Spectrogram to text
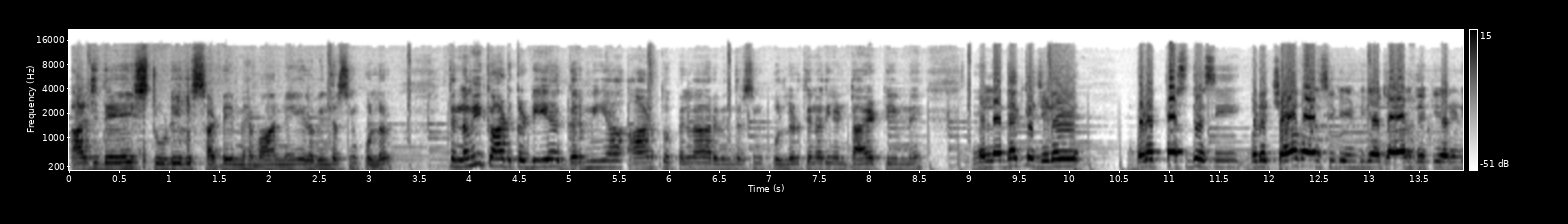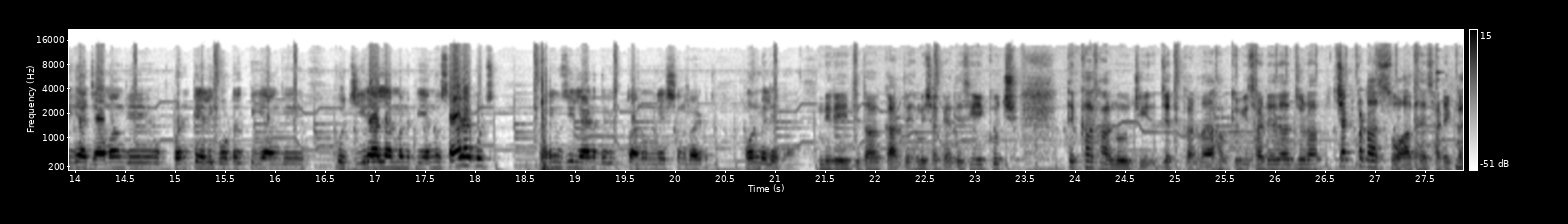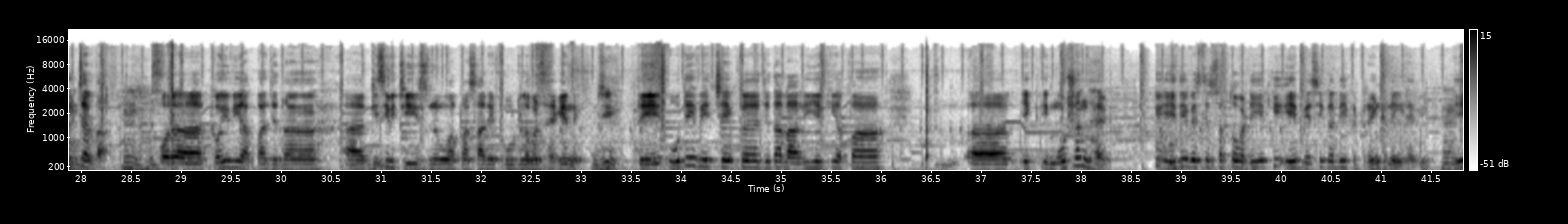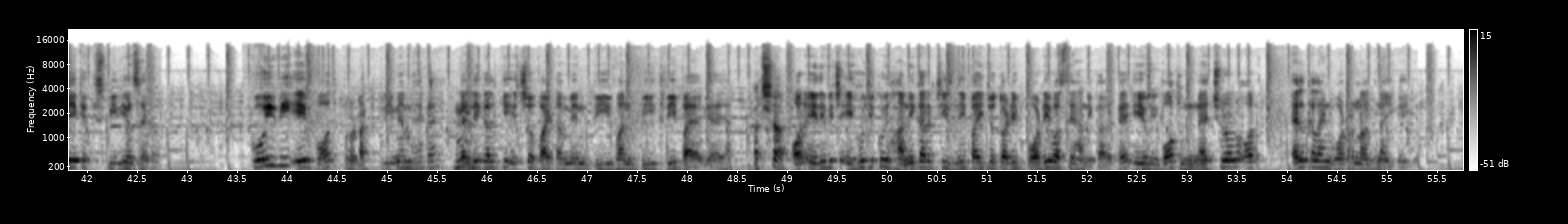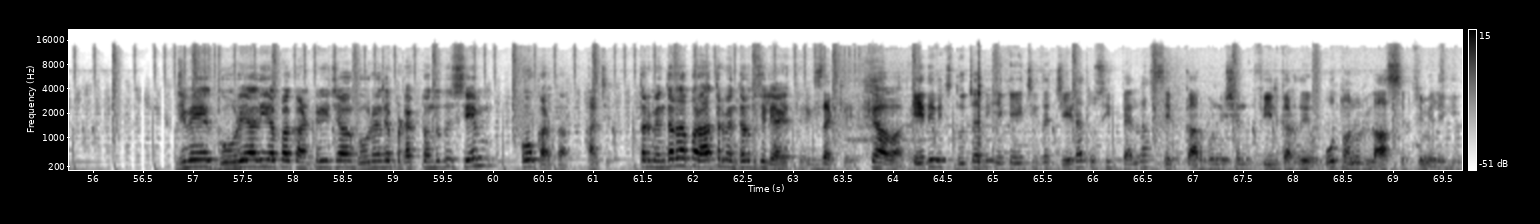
ਅੱਜ ਦੇ ਸਟੂਡੀਓ ਵਿੱਚ ਸਾਡੇ ਮਹਿਮਾਨ ਨੇ ਰਵਿੰਦਰ ਸਿੰਘ ਭੁੱਲਰ ਤੇ ਨਵੀਂ ਕਾਰਡ ਕੱਢੀ ਹੈ। ਗਰਮੀਆਂ ਆਉਣ ਤੋਂ ਪਹਿਲਾਂ ਰਵਿੰਦਰ ਸਿੰਘ ਭੁੱਲਰ ਤੇ ਇਹਨਾਂ ਦੀ ਇੰਟਾਇਰ ਟੀਮ ਨੇ। ਮੈਨੂੰ ਲੱਗਦਾ ਕਿ ਜਿਹੜੇ ਬੜੇ ਤਰਸਦੇ ਸੀ, ਬੜੇ ਚਾਹਵਾਨ ਸੀ ਕਿ ਇੰਡੀਆ ਜਾਣ ਦੇ ਕਿ ਯਾਰ ਇੰਡੀਆ ਜਾਵਾਂਗੇ, ਉਹ ਬੰਟੇ ਵਾਲੀ ਬੋਟਲ ਪੀਵਾਂਗੇ ਕੋਈ ਜੀਰਾ ਲੈਮਨ ਪੀਵਾਂਗੇ ਸਾਰਾ ਕੁਝ ਨਿਊਜ਼ੀਲੈਂਡ ਦੇ ਵਿੱਚ ਤੁਹਾਨੂੰ ਨੇਸ਼ਨ ਵਾਈਡ ਹੁਣ ਮਿਲੇਗਾ? ਮੇਰੇ ਜਿੱਦਾਂ ਘਰ ਦੇ ਹਮੇਸ਼ਾ ਕਹਿੰਦੇ ਸੀ ਕਿ ਕੁਝ ਤਿੱਖਾ ਖਾਣ ਨੂੰ ਜਿੱਤ ਕਰਦਾ ਹੈ ਕਿਉਂਕਿ ਸਾਡੇ ਦਾ ਜਿਹੜਾ ਚਟਪਟਾ ਸਵਾਦ ਹੈ ਸਾਡੇ ਕਲਚਰ ਦਾ ਔਰ ਕੋਈ ਵੀ ਆਪਾਂ ਜਿੱਦਾਂ ਕਿਸੇ ਵੀ ਚੀਜ਼ ਨੂੰ ਆਪਾਂ ਸਾਰੇ ਫੂਡ ਲਵਰਸ ਹੈਗੇ ਨੇ ਜੀ। ਤੇ ਉਹਦੇ ਵਿੱਚ ਇੱਕ ਜਿੱਦਾਂ ਲਾ ਲਈਏ ਕਿ ਆਪਾਂ ਇੱਕ ਇਮੋਸ਼ਨ ਹੈ। ਇਹਦੇ ਵਿੱਚ ਤੇ ਸਭ ਤੋਂ ਵੱਡੀ ਹੈ ਕਿ ਇਹ ਬੇਸਿਕਲੀ ਇੱਕ ਡਰਿੰਕ ਨਹੀਂ ਹੈਗੀ ਇਹ ਇੱਕ ਐਕਸਪੀਰੀਅੰਸ ਹੈਗਾ। ਕੋਈ ਵੀ ਇਹ ਬਹੁਤ ਪ੍ਰੋਡਕਟ ਪ੍ਰੀਮੀਅਮ ਹੈਗਾ। ਪਹਿਲੀ ਗੱਲ ਕਿ ਇਸ 'ਚ ਵਿਟਾਮਿਨ B1 B3 ਪਾਇਆ ਗਿਆ ਹੈ ਅੱਛਾ। ਔਰ ਇਹਦੇ ਵਿੱਚ ਇਹੋ ਜਿਹੀ ਕੋਈ ਹਾਨੀਕਾਰਕ ਚੀਜ਼ ਨਹੀਂ ਪਾਈ ਜੋ ਤੁਹਾਡੀ ਬਾਡੀ ਵਾਸਤੇ ਹਾਨੀਕਾਰਕ ਹੈ। ਇਹ ਬਹੁਤ ਨੈਚੁਰਲ ਔਰ ਐਲਕਲਾਈਨ ਵਾਟਰ ਨਾਲ ਬਣਾਈ ਗਈ ਹੈ। ਜਿਵੇਂ ਗੋਰਿਆਂ ਦੀ ਆਪਾਂ ਕੰਟਰੀ ਚ ਗੋਰਿਆਂ ਦੇ ਪ੍ਰੋਡਕਟ ਹੁੰਦੇ ਤੁਸੀਂ ਸੇਮ ਉਹ ਕਰਤਾ। ਹਾਂਜੀ। ਧਰਮਿੰਦਰ ਦਾ ਭਰਾ ਧਰਮਿੰਦਰ ਤੁਸੀਂ ਲਿਆਏ ਇੱਥੇ। ਐਗਜ਼ੈਕਟਲੀ ਕੀ ਬਾਤ ਹੈ। ਇਹਦੇ ਵਿੱਚ ਦੂਜਾ ਵੀ ਇੱਕ ਇਹ ਚੀਜ਼ ਹੈ ਜਿਹੜਾ ਤੁਸੀਂ ਪਹਿਲਾ ਸਿਪ ਕਾਰਬੋਨੇਸ਼ਨ ਫੀਲ ਕਰਦੇ ਹੋ ਉਹ ਤੁਹਾਨੂੰ ਲਾਸਟ ਸਿਪ 'ਚ ਮਿਲੇਗੀ।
